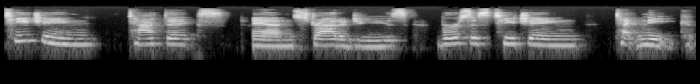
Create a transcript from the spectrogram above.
teaching tactics and strategies versus teaching technique,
